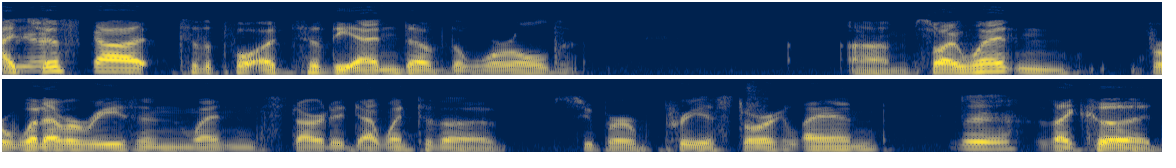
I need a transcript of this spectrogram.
I yet? just got to the po- uh, to the end of the world. Um, so I went and for whatever reason went and started. I went to the super prehistoric land yeah. as I could.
